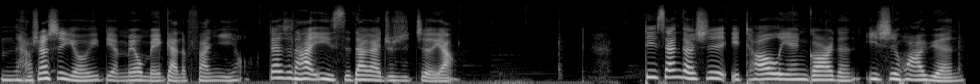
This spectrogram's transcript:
嗯，好像是有一点没有美感的翻译哦，但是它意思大概就是这样。第三个是 Italian Garden 意式花园，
